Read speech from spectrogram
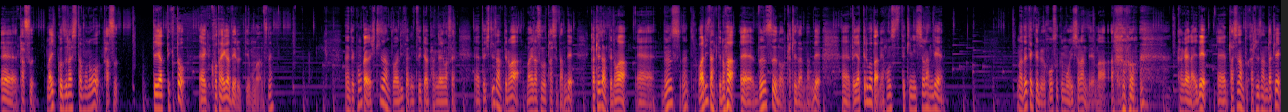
えー、足す、まあ、1個ずらしたものを足すってやっていくと、えー、答えが出るっていうものなんですね。で今回は引き算と割り算については考えません。えーと、引き算っていうのはマイナスの足し算で掛け算っていうのは、えー、分数割り算っていうのは、えー、分数の掛け算なんで、えーと、やってることはね本質的に一緒なんで、まあ、出てくる法則も一緒なんで、まあ、考えないで、えー、足し算と掛け算だけ、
